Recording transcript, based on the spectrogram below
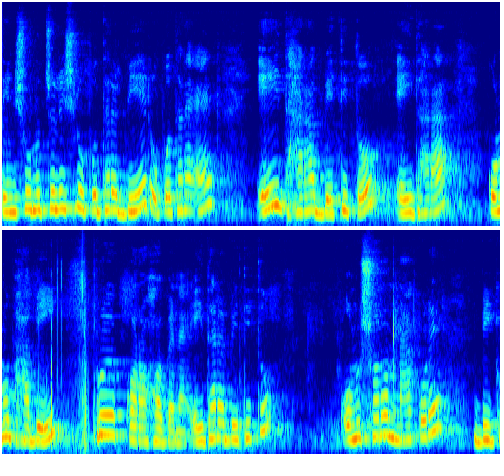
তিনশো উনচল্লিশের উপধারা বিয়ের উপধারা এক, এই ধারা ব্যতীত এই ধারা কোনোভাবেই প্রয়োগ করা হবে না। এই ধারা ব্যতীত অনুসরণ না করে বিজ্ঞ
